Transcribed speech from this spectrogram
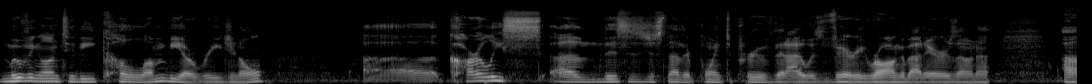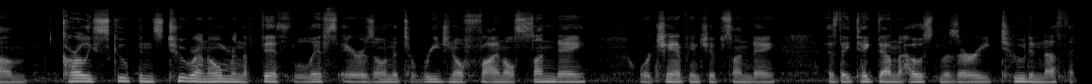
moving on to the Columbia Regional. Uh, Carlie, uh, this is just another point to prove that I was very wrong about Arizona. Um, Carlie Scupin's two run homer in the fifth lifts Arizona to regional final Sunday or championship Sunday as they take down the host Missouri 2 to nothing.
